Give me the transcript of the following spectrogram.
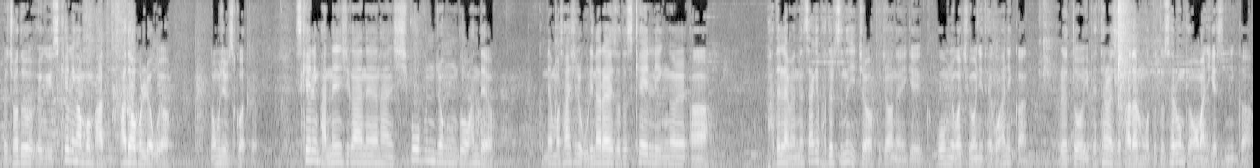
그래서 저도 여기 스케일링 한번 받, 받아 보려고요. 너무 재밌을 것 같아요. 스케일링 받는 시간은 한 15분 정도 한대요. 근데 뭐 사실 우리나라에서도 스케일링을 아, 받으려면 싸게 받을 수는 있죠. 그죠 네, 이게 보험료가 지원이 되고 하니까. 그래도 또이 베트남에서 받아놓은 것도 또 새로운 경험 아니겠습니까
